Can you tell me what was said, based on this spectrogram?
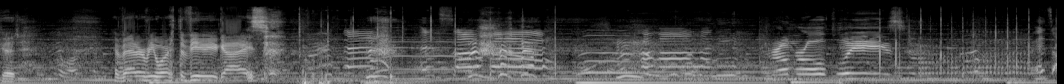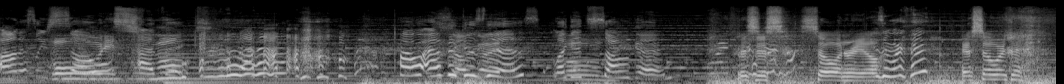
good. It better be worth the view, you guys. It's so good. Come on, honey. Drum roll, please. It's honestly Holy so epic. How epic is this? Like it's so good. This is so unreal. Is it worth it? It's so worth it.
